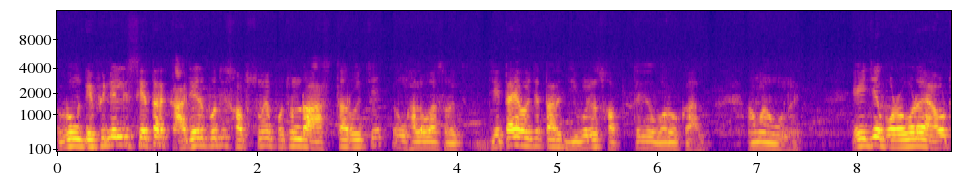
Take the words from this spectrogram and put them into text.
এবং ডেফিনেটলি সে তার কাজের প্রতি সবসময় প্রচণ্ড আস্থা রয়েছে এবং ভালোবাসা রয়েছে। যেটাই হয়েছে তার জীবনের সব থেকে বড় কাল, আমার মনে হয়। এই যে বড় বড় অ্যাওয়ার্ড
